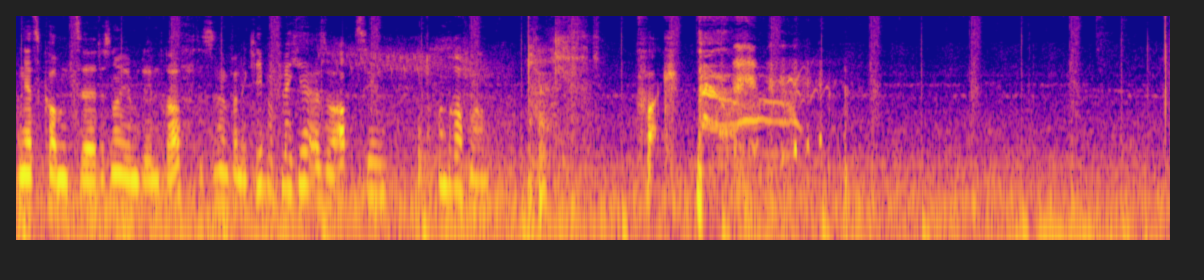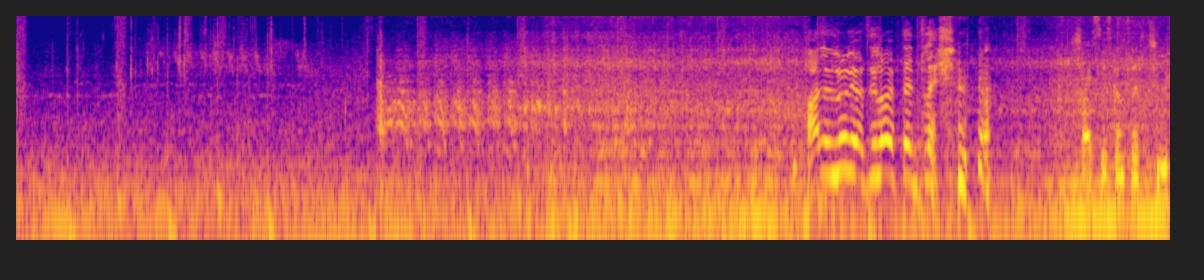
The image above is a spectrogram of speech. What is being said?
Und jetzt kommt äh, das neue Emblem drauf. Das ist einfach eine Klebefläche, also abziehen und drauf machen. Fuck. Halleluja, sie läuft endlich. Scheiße, ist ganz leicht schief.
